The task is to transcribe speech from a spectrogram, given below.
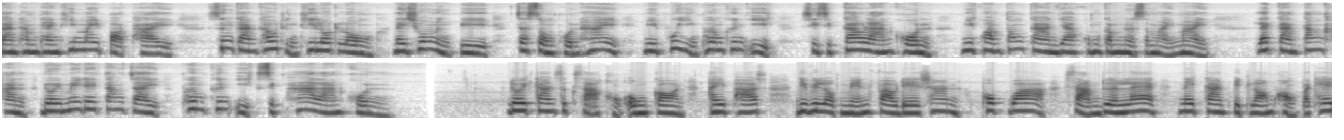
การทำแท้งที่ไม่ปลอดภัย ซึ่งการเข้าถึงที่ลดลงในช่วงหนึ่งปี จะส่งผลให้มีผู้หญิงเพิ่มขึ้นอีก 49 ล้านคน มีความต้องการยาคุมกำเนิดสมัยใหม่ และการตั้งครรภ์โดยไม่ได้ตั้งใจเพิ่มขึ้นอีก 15 ล้านคน โดยการศึกษาขององค์กร iPass Development Foundation พบว่า 3 เดือนแรกในการปิดล้อมของประเทศ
